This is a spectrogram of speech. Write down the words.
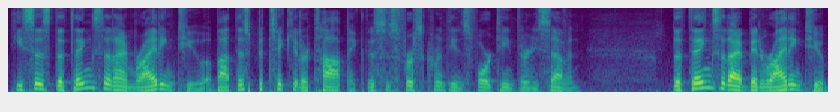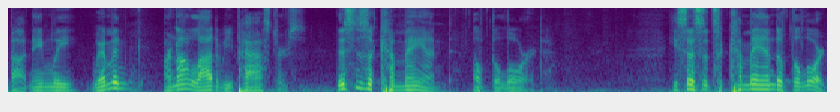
he says the things that I'm writing to you about this particular topic, this is 1 Corinthians 14 37, the things that I've been writing to you about, namely, women are not allowed to be pastors. This is a command of the Lord. He says it's a command of the Lord.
